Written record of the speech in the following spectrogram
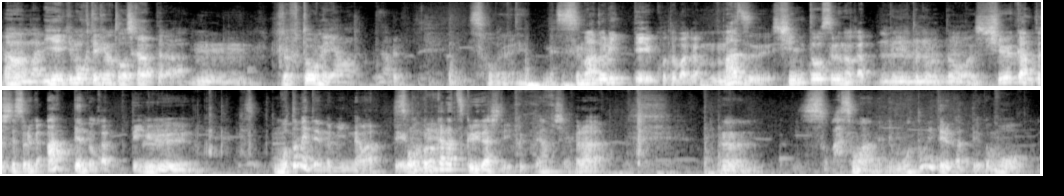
ああまあ利益目的の投資家だったらうんうん。不透明やわってなる。そうね。スマドリっていう言葉がまず浸透するのかっていうところうんうんうん。と習慣としてそれが合ってんのかっていう、求めてんのみんなはっていうところから作り出していくって話だからうん。そあそうなんだよね。求めてるかっていうかもう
